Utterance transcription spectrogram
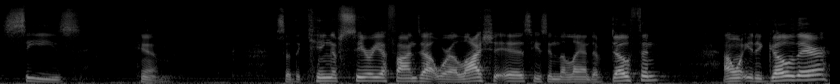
seize him. So the king of Syria finds out where Elisha is. He's in the land of Dothan. I want you to go there,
